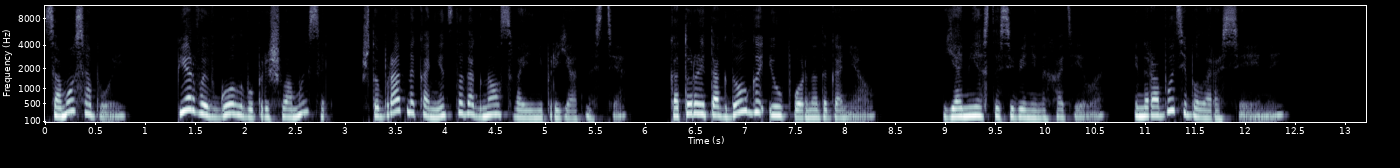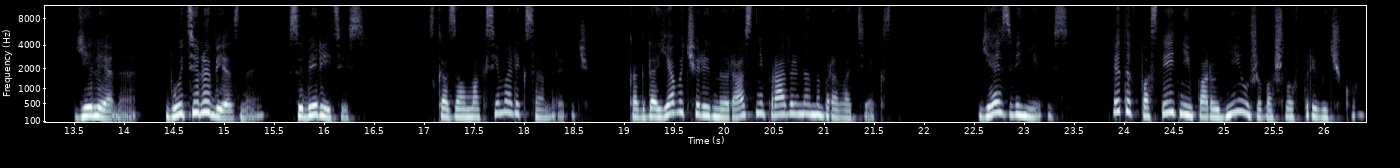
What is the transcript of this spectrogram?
Само собой, первой в голову пришла мысль, что брат наконец-то догнал свои неприятности, которые так долго и упорно догонял. Я места себе не находила и на работе была рассеянной. «Елена, будьте любезны, соберитесь», сказал Максим Александрович, когда я в очередной раз неправильно набрала текст. Я извинилась. Это в последние пару дней уже вошло в привычку.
